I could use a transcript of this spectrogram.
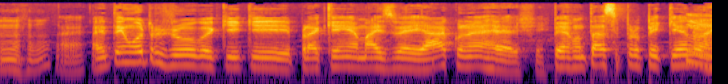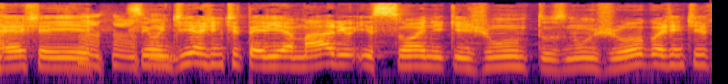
Uhum. É. Aí tem outro jogo aqui que, para quem é mais veiaco, né, Hash? Perguntasse pro pequeno Hash aí se um dia a gente teria Mario e Sonic juntos num jogo, a gente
